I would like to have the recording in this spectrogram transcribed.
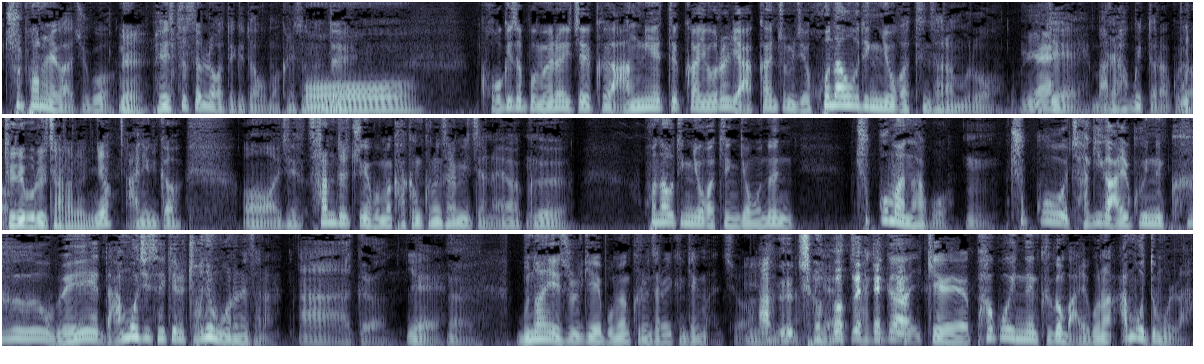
출판을 해가지고 네. 베스트셀러가 되기도 하고 막 그랬었는데 오. 거기서 보면은 이제 그 앙리에트가요를 약간 좀 이제 호나우딩요 같은 사람으로 예? 이렇게 말을 하고 있더라고요. 뭐 드리블을 잘하는요? 아니 그러니까 어 이제 사람들 중에 보면 가끔 그런 사람이 있잖아요. 그 호나우딩요 같은 경우는 축구만 하고 음. 축구 자기가 알고 있는 그 외에 나머지 세계를 전혀 모르는 사람. 아, 그런. 예. 네. 문화예술계에 보면 그런 사람이 굉장히 많죠. 아, 그렇죠. 예, 자기가 이렇게 파고 있는 그거 말고는 아무것도 몰라.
